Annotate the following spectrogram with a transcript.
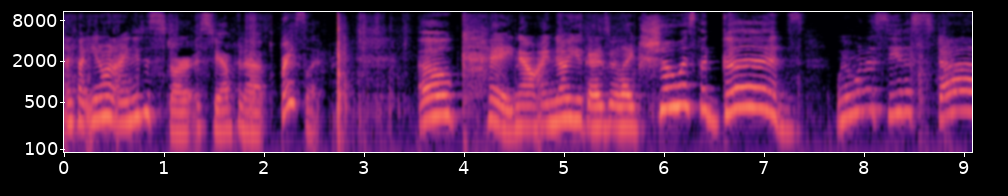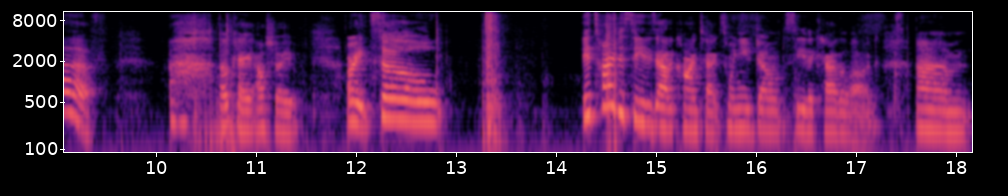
I thought you know what? I need to start a Stampin' Up bracelet. Okay now I know you guys are like show us the goods we want to see the stuff. okay, I'll show you. All right, so it's hard to see these out of context when you don't see the catalog. Um,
